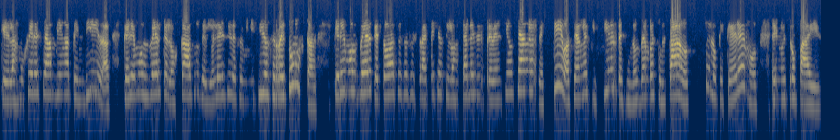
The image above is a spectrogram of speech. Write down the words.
que las mujeres sean bien atendidas, queremos ver que los casos de violencia y de feminicidio se reduzcan, queremos ver que todas esas estrategias y los planes de prevención sean efectivas, sean eficientes y nos den resultados. Eso es lo que queremos en nuestro país.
